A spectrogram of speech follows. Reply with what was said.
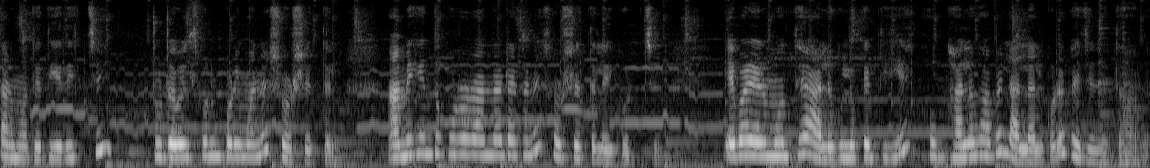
তার মধ্যে দিয়ে দিচ্ছি টু টেবিল স্পুন পরিমাণে সর্ষের তেল। আমি কিন্তু পুরো রান্নাটা এখানে সর্ষের তেলেই করছি। এবার এর মধ্যে আলুগুলোকে দিয়ে খুব ভালোভাবে লাল লাল করে ভেজে নিতে হবে।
